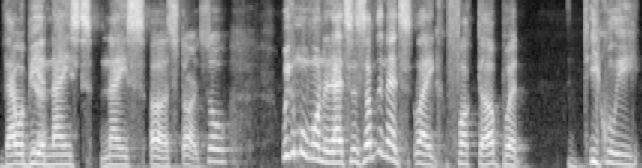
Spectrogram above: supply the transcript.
That would be yeah. a nice, nice uh, start. So we can move on to that. So something that's like fucked up, but equally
